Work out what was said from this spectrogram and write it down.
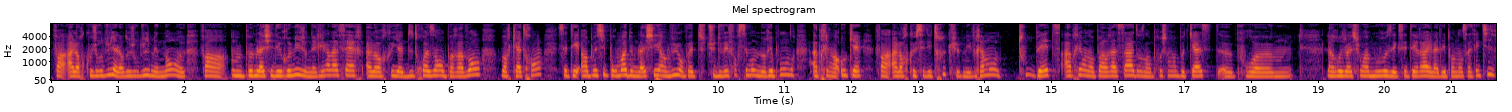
Enfin, alors qu'aujourd'hui, à l'heure d'aujourd'hui, maintenant, on peut me lâcher des remis, j'en ai rien à faire. Alors qu'il y a 2-3 ans auparavant, voire 4 ans, c'était impossible pour moi de me lâcher un vu. En fait, tu devais forcément me répondre après un ok. Enfin, alors que c'est des trucs, mais vraiment tout bête. Après, on en parlera ça dans un prochain podcast euh, pour euh, la relation amoureuse, etc. et la dépendance affective.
